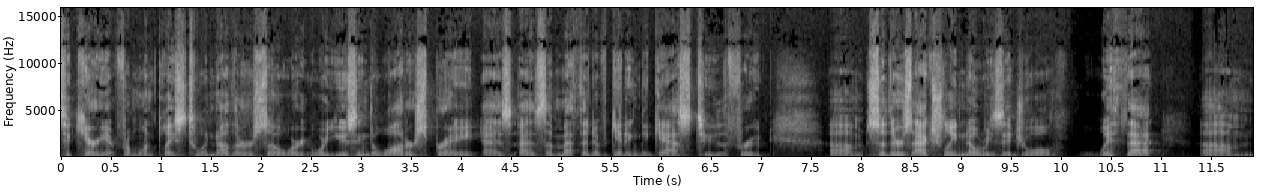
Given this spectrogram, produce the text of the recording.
to carry it from one place to another. So we're we're using the water spray as as a method of getting the gas to the fruit. Um, so there's actually no residual with that. Um,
